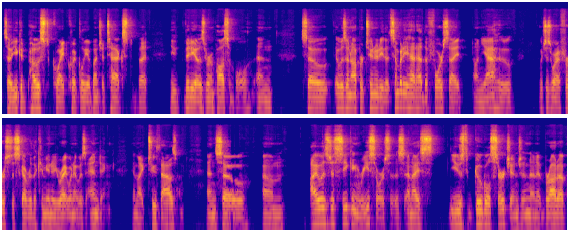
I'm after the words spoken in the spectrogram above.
so you could post quite quickly a bunch of text but you, videos were impossible. And so it was an opportunity that somebody had had the foresight on yahoo which is where i first discovered the community right when it was ending in like 2000 and so um, i was just seeking resources and I used google search engine and it brought up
